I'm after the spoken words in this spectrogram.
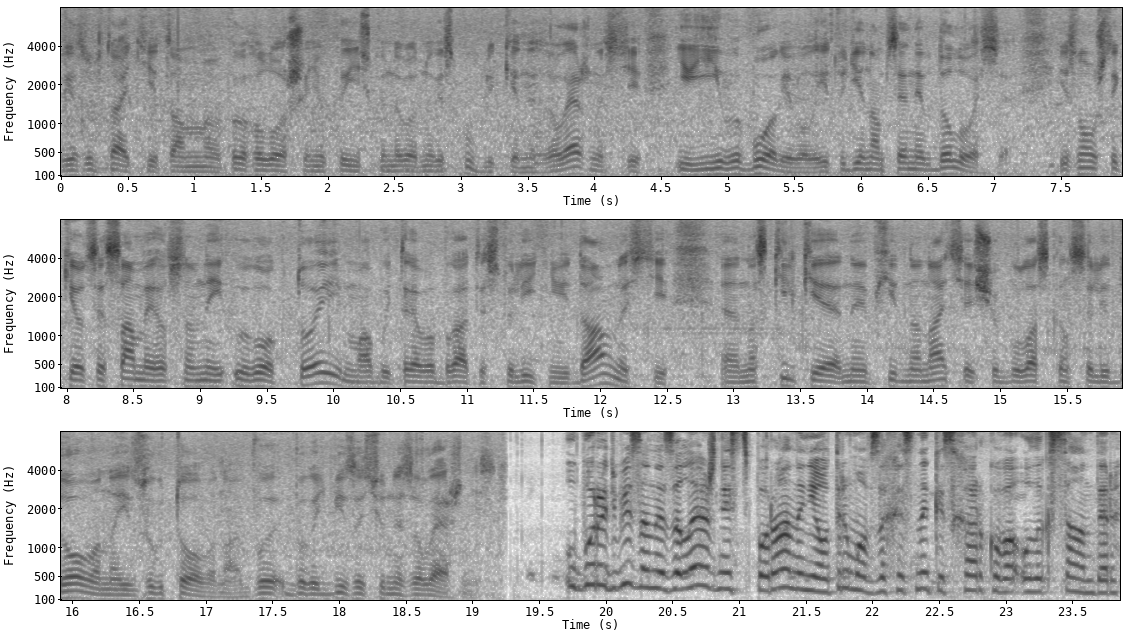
в результаті там проголошення Української Народної Республіки незалежності і її виборювали. І тоді нам це не вдалося. І знову ж таки, оце саме основний урок той, мабуть, треба брати столітньої давності, е, наскільки необхідна нація, щоб була сконсолідована і згуртована в боротьбі за цю незалежність. У боротьбі за незалежність поранення отримав захисник із Харкова Олександр.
